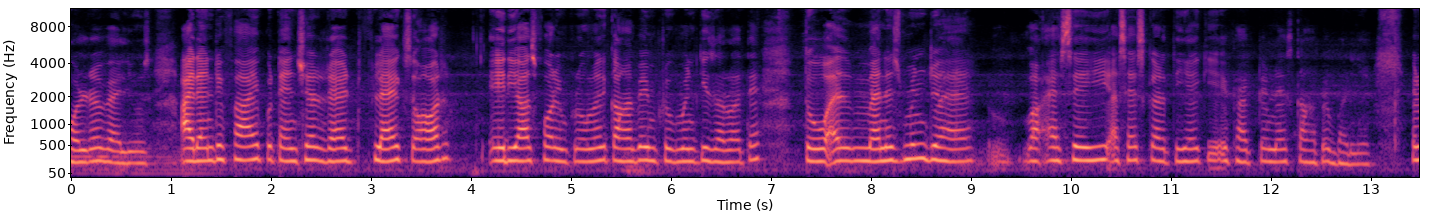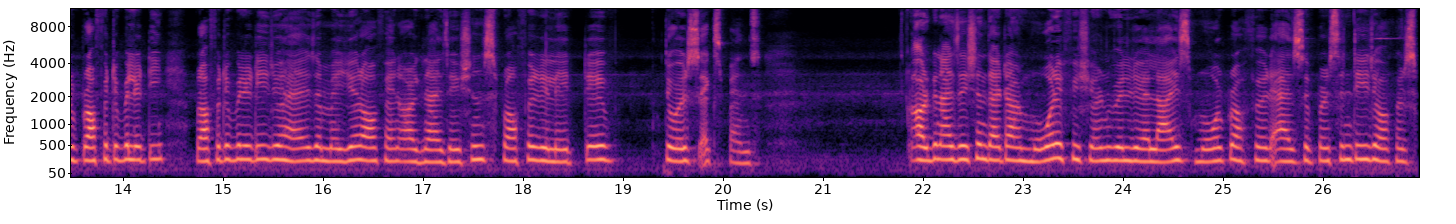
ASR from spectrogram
shareholder values identify potential red flags और एरियाज़ फॉर इम्प्रूवमेंट कहाँ पे इम्प्रूवमेंट की ज़रूरत है। तो मैनेजमेंट जो है, वह ऐसे ही असेस करती है कि इफ़ेक्टिवनेस कहाँ पे बढ़ी है। फिर प्रॉफिटेबिलिटी प्रॉफिटेबिलिटी जो है is a measure of an organisation profit relative its expense organisation that are more efficient will realise more profit as a percentage of its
